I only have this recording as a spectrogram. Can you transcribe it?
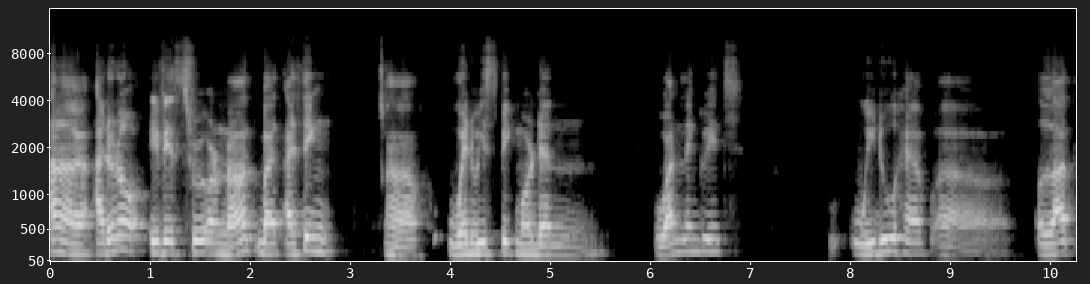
uh, I don't know if it's true or not, but I think uh, when we speak more than one language, we do have uh, a lot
